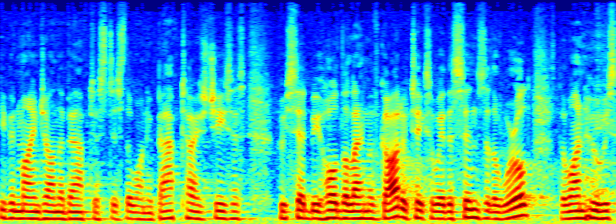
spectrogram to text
Keep in mind, John the Baptist is the one who baptized Jesus, who said, Behold the Lamb of God who takes away the sins of the world, the one whose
